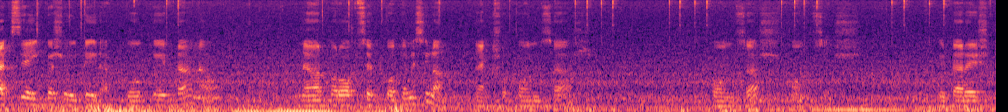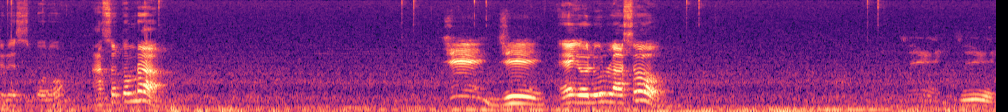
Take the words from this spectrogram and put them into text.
রাখছি, এই পাশে ওইটাই রাখব ওকে এটা নাও। নেওয়ার পর অফসেট কত নিয়েছিলাম একশো পঞ্চাশ পঞ্চাশ পঞ্চাশ। এটা স্ট্রেস করো। আসো তোমরা? জি। জি। এই অলুল আসো জি। জি।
